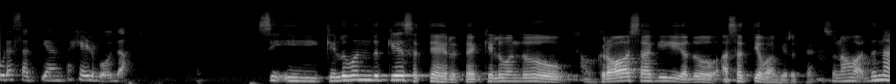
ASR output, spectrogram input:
ಕೂಡ ಸತ್ಯ ಅಂತ ಹೇಳ್ಬೋದಾ? ಸಿ, ಈ ಕೆಲವೊಂದಕ್ಕೆ ಸತ್ಯ ಇರುತ್ತೆ, ಕೆಲವೊಂದು ಗ್ರಾಸ್ ಆಗಿ ಅದು ಅಸತ್ಯವಾಗಿರುತ್ತೆ. ಸೊ ನಾವು ಅದನ್ನು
